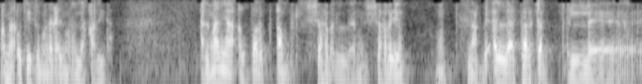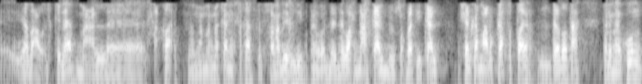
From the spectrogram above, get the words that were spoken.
وما أوتيتم من العلم إلا قليلا. ألمانيا أوطرت أمر الشهر ال- من الشهرين نعم. بألا تركب يضعوا الكلاب مع ال- الحقائب. مكان الحقائب في الصناديق دي. واحد معاه كلب بصحبتي كلب مش هيركب مع الركاب في الطائرة. فلما يكون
